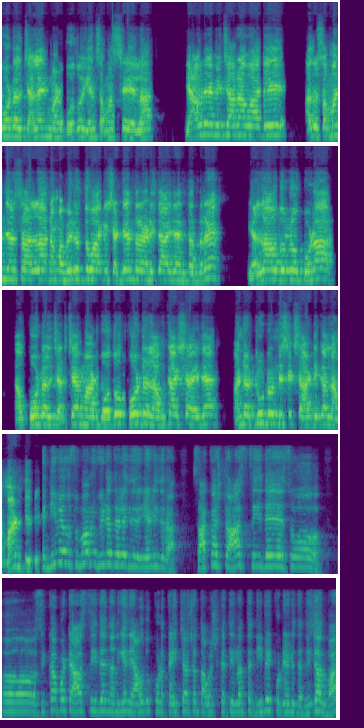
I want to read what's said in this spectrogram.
ಕೋರ್ಟ್ ಅಲ್ಲಿ ಚಾಲೆಂಜ್ ಮಾಡ್ಬೋದು ಏನ್ ಸಮಸ್ಯೆ ಇಲ್ಲ. ಯಾವುದೇ ವಿಚಾರವಾಗ್ಲಿ ಅದು ಸಮಂಜಸ ಅಲ್ಲ ನಮ್ಮ ವಿರುದ್ಧವಾಗಿ ಷಡ್ಯಂತ್ರ ನಡೀತಾ ಇದೆ ಅಂತಂದ್ರೆ ಎಲ್ಲದನ್ನು ಕೂಡ ನಾವು ಕೋರ್ಟ್ ಅಲ್ಲಿ ಚರ್ಚೆ ಮಾಡ್ಬೋದು. ಕೋರ್ಟ್ ಅಲ್ಲಿ ಅವಕಾಶ ಇದೆ. Under two twenty six article ನಾವು ಮಾಡ್ತೀವಿ. ನೀವೇ ಸುಮಾರು ವಿಡಿಯೋ ಹೇಳಿದಿರ? ಸಾಕಷ್ಟು ಆಸ್ತಿ ಇದೆ ಸೊ ಸಿಕ್ಕಾಪಟ್ಟೆ ಆಸ್ತಿ ಇದೆ ನನಗೇನು ಯಾವ್ದು ಕೂಡ ಕೈ ಚಾಚಂತ ಅವಶ್ಯಕತೆ ಇಲ್ಲ ಅಂತ ನೀವೇ ಕೂಡ ಹೇಳಿದ್ರೆ? ನಿಜ ಅಲ್ವಾ?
